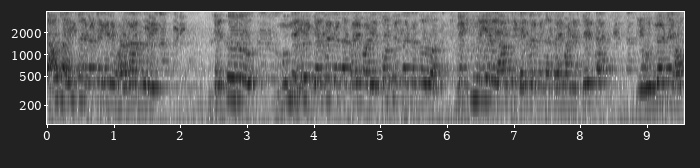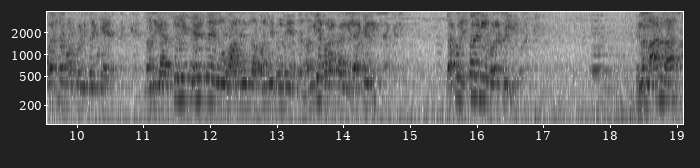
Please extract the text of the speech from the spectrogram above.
ಯಾವ್ದು ಐದರ ಗಂಟೆಗೆ ನೀವು ಹೊರಗಾಗ್ಬೇಡಿ. ಗೆದ್ದವರು ಮುಂದೆ ಹೇಗೆ ಗೆಲ್ಬೇಕಂತ ಟ್ರೈ ಮಾಡಿ, ಸೋತಿರ್ತಕ್ಕಂಥವ್ರು ನೆಕ್ಸ್ಟ್ ಮೇಯರ್ ಯಾವ ರೀತಿ ಗೆಲ್ಬೇಕಂತ ಟ್ರೈ ಮಾಡಿ ಅಂತ ಈ ಉದ್ಘಾಟನೆಗೆ ಅವಕಾಶ ಮಾಡ್ಕೊಂಡಿದ್ದಕ್ಕೆ ನನಗೆ ಆಕ್ಚುಲಿ ಕೇಳ್ತಾ ಇದ್ರು ವಾರದಿಂದ ಬನ್ನಿ ಬನ್ನಿ ಅಂತ. ನನಗೆ ಬರಕ್ಕಾಗಿಲ್ಲ. ಯಾಕೆ ಹೇಳಿ? ಯಾಕೋ ಇಷ್ಟ ಆಗಿಲ್ಲ ಬರಕ್ಕಿಲ್ಲ. ಇನ್ನು ನಾನು ಲಾಸ್ಟ್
